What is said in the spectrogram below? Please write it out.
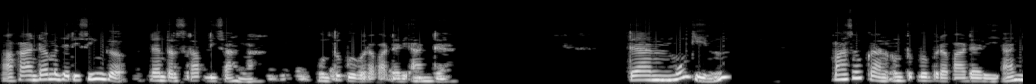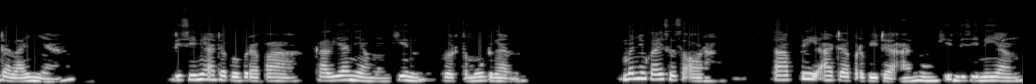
Maka Anda menjadi single dan terserap di sana untuk beberapa dari Anda. Dan mungkin masukan untuk beberapa dari Anda lainnya, di sini ada beberapa kalian yang mungkin bertemu dengan menyukai seseorang, tapi ada perbedaan mungkin di sini yang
